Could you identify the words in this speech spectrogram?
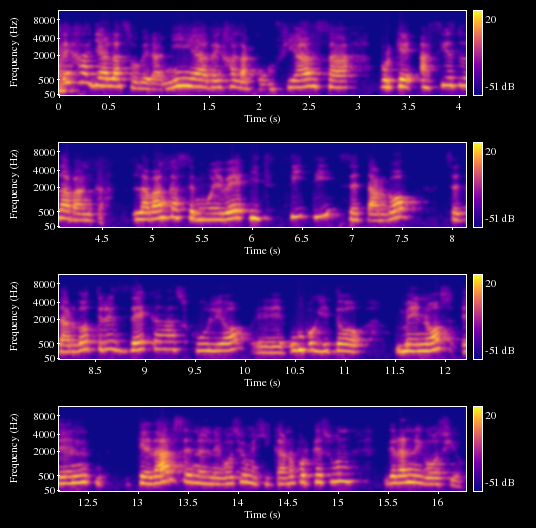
Deja ya la soberanía, deja la confianza, porque así es la banca. La banca se mueve y City se tardó se tardó tres décadas, Julio, eh, un poquito menos, en quedarse en el negocio mexicano porque es un gran negocio.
